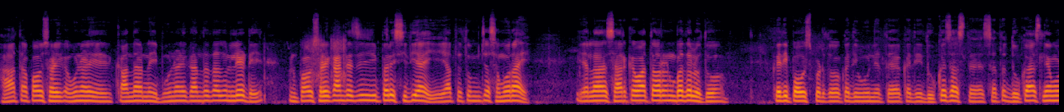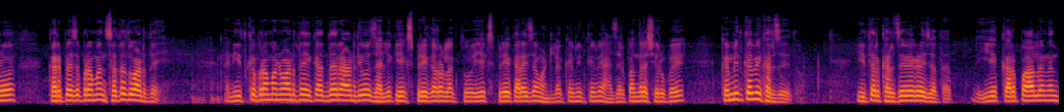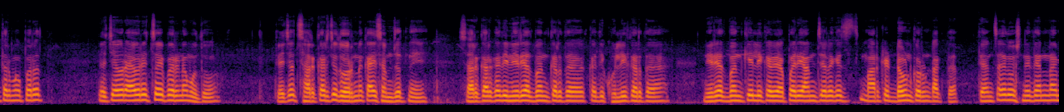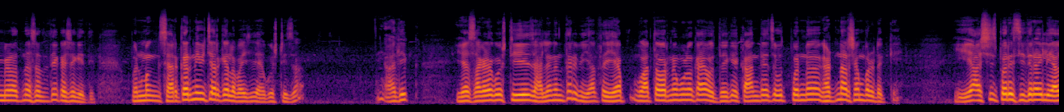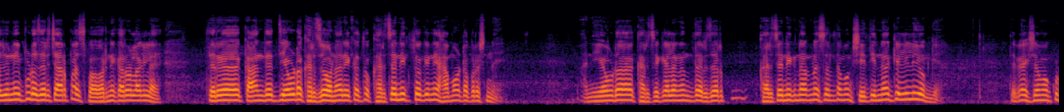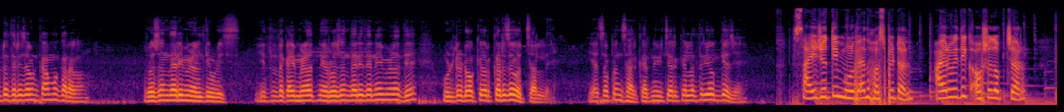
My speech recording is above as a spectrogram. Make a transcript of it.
हा आता पावसाळी उन्हाळी कांदा नाही उन्हाळी कांदा तर अजून लेट आहे पण पावसाळी कांद्याची जी परिस्थिती आहे ही आता तुमच्यासमोर आहे. याला सारखं वातावरण बदल होतो. कधी पाऊस पडतो कधी ऊन येतं कधी धुकंच असतं. सतत धुकं असल्यामुळं करप्याचं प्रमाण सतत वाढतं आहे आणि इतकं प्रमाण वाढतं आहे का दर आठ दिवस झाले की एक स्प्रे करावा लागतो. एक स्प्रे करायचा म्हटलं कमीत कमी हजार पंधराशे रुपये कमीत कमी खर्च येतो. इतर खर्च वेगळे जातात. हे करपा आल्यानंतर मग परत त्याच्यावर ॲव्हरेजचाही परिणाम होतो. त्याच्यात सरकारचे धोरणं काही समजत नाही. सरकार कधी निर्यात बंद करतं कधी खुली करतं. निर्यात बंद केली का व्यापारी आमच्या लगेच मार्केट डाऊन करून टाकतात. त्यांचाही दोष नाही त्यांना मिळत नसेल तर ते कसे घेतील? पण मग सरकारने विचार केला पाहिजे या गोष्टीचा. अधिक या सगळ्या गोष्टी झाल्यानंतर बी आता या वातावरणामुळं काय होतं आहे की कांद्याचं उत्पन्न घटणार शंभर टक्के. ही अशीच परिस्थिती राहिली. अजूनही पुढं जर चार पाच फवारणी करावं लागल्या तर कांद्यात जेवढा खर्च होणार आहे का तो खर्च निघतो की नाही हा मोठा प्रश्न आहे. आणि एवढा खर्च केल्यानंतर जर खर्च निघणार नसेल तर मग शेती न केलेली योग्य. त्यापेक्षा मग कुठंतरी जाऊन कामं करावं. रोजंदारी मिळेल तेवढीच. इथं तर काही मिळत नाही. रोजंदारी तर नाही मिळत आहे. उलटं डोक्यावर कर्ज होत चाललं आहे याचा पण सरकारने विचार केला तर योग्यच आहे. साईज्योती मूळव्याध हॉस्पिटल आयुर्वेदिक औषधोपचार.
